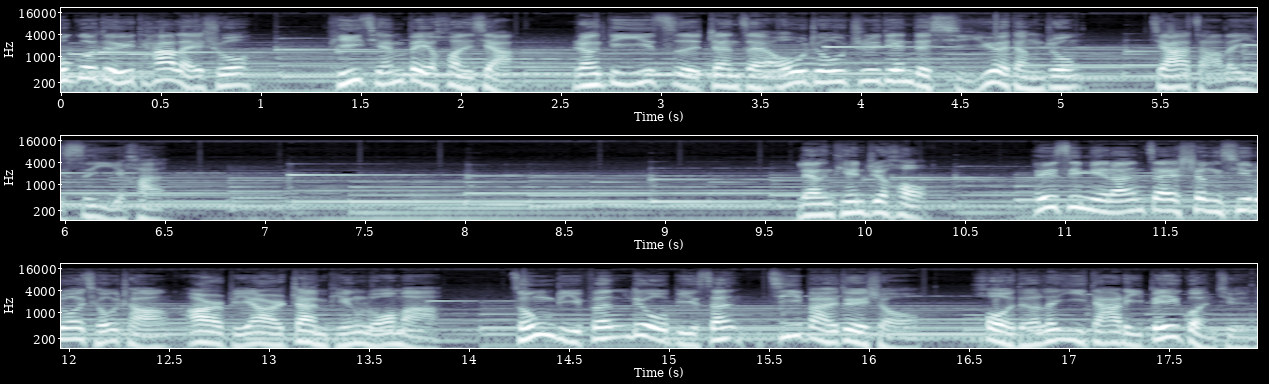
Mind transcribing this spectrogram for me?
不过，对于他来说，提前被换下，让第一次站在欧洲之巅的喜悦当中夹杂了一丝遗憾。两天之后，AC 米兰在圣西罗球场2比2战平罗马，总比分6比3击败对手，获得了意大利杯冠军。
